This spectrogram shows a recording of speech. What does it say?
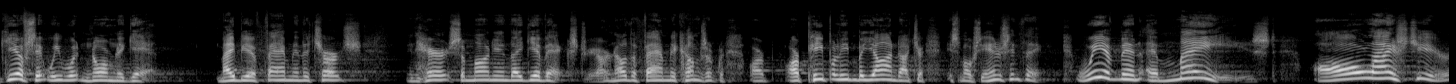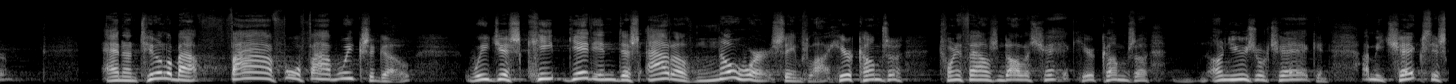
gifts that we wouldn't normally get. Maybe a family in the church inherits some money and they give extra, or another family comes, or, or people even beyond our church. It's the most interesting thing. We have been amazed all last year, and until about five, four five weeks ago, we just keep getting this out of nowhere, it seems like. Here comes a $20,000 check. Here comes a unusual check. And I mean, checks just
